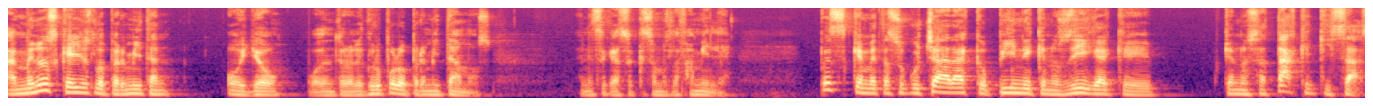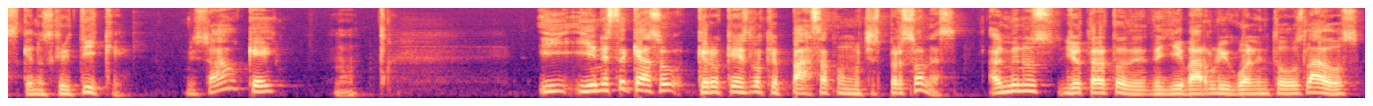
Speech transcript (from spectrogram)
a menos que ellos lo permitan, o yo, o dentro del grupo lo permitamos, en este caso que somos la familia, pues que meta su cuchara, que opine, que nos diga, que, que nos ataque quizás, que nos critique. Y dices, ah, ok, ¿no? Y, y en este caso creo que es lo que pasa con muchas personas. Al menos yo trato de, de llevarlo igual en todos lados.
